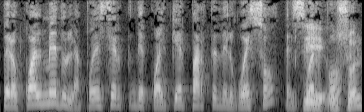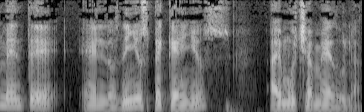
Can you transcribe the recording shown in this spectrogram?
pero ¿cuál médula? ¿Puede ser de cualquier parte del hueso, del Sí, cuerpo? usualmente en los niños pequeños hay mucha médula.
